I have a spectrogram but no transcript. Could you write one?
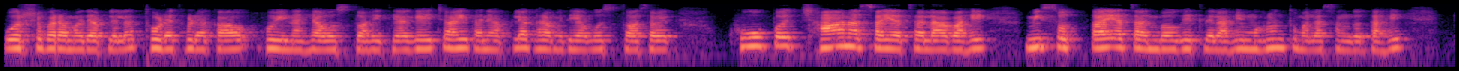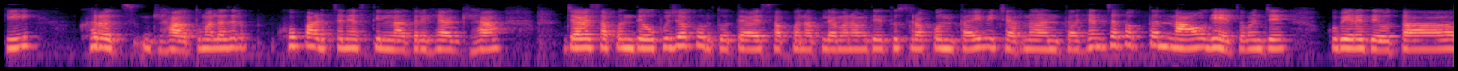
वर्षभरामध्ये आपल्याला थोड्या थोड्या का होईना ह्या वस्तू आहेत ह्या घ्यायच्या आहेत आणि आपल्या घरामध्ये ह्या वस्तू असाव्यात. खूप छान असा याचा लाभ आहे. मी स्वतः याचा अनुभव घेतलेला आहे म्हणून तुम्हाला सांगत आहे की खरंच घ्या. तुम्हाला जर खूप अडचणी असतील ना तर ह्या घ्या. ज्यावेळेस आपण देवपूजा करतो त्यावेळेस आपण आपल्या मनामध्ये दुसरा कोणताही विचार न आणता ह्यांचं फक्त नाव घ्यायचं. म्हणजे कुबेर देवता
